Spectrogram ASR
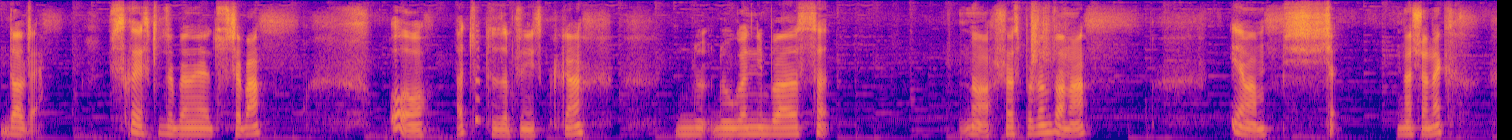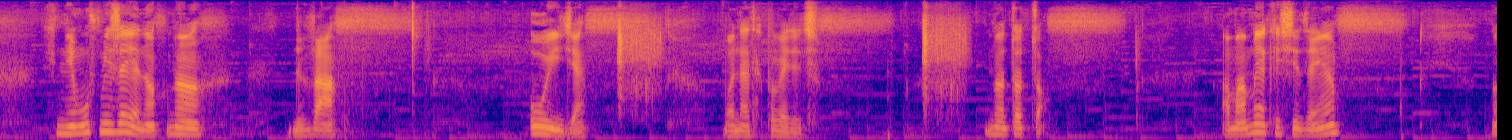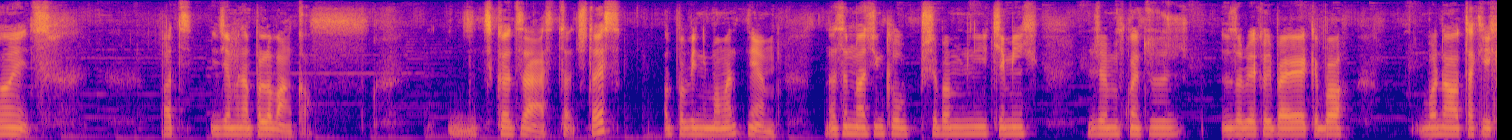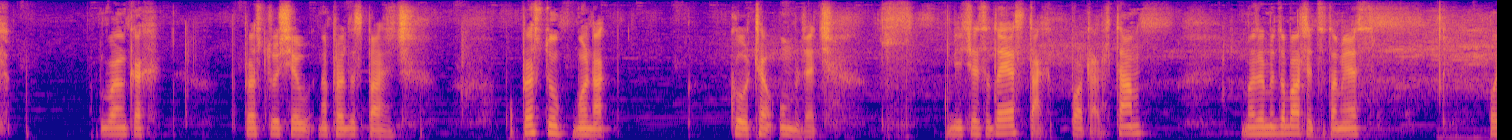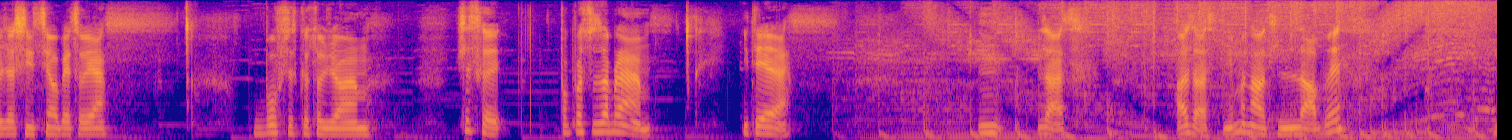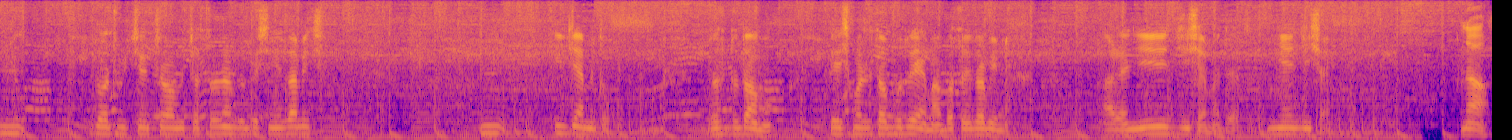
Dobrze. Wszystko jest zrobione, co trzeba. O, a co to za przeniska? Długo nie była sa no, rozporządzona. Ile mam si- nasionek? Nie mów mi, że jedno. No, dwa. Ujdzie. Można tak powiedzieć. No to co? A mamy jakieś jedzenie? No nic. Patrz, idziemy na polowanko. Tylko zaraz, to, czy to jest odpowiedni moment? Nie wiem. Na następnym odcinku przypomnijcie mi, żebym w końcu zrobił jakąś barierkę, bo, bo na takich warunkach po prostu się naprawdę sparzyć. Po prostu można kurczę umrzeć. Wiecie co to jest? Tak, pokaż tam. Możemy zobaczyć co tam jest. Chociaż nic nie obiecuję. Bo wszystko co wziąłem. Wszystko po prostu zabrałem. I tyle. Mm, zaraz. A zaraz, nie ma nawet lawy. Mm, tu oczywiście trzeba być ostrożnym, żeby się nie zabić. Mm, idziemy tu. Do, do domu. Kiedyś może to budujemy, albo coś zrobimy. Ale nie dzisiaj, moi drodzy. Nie dzisiaj. No.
